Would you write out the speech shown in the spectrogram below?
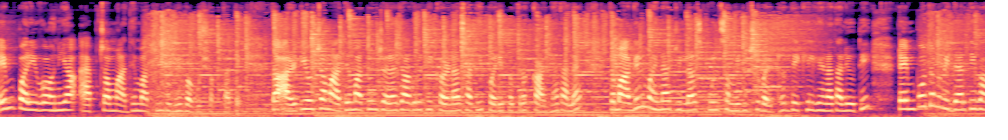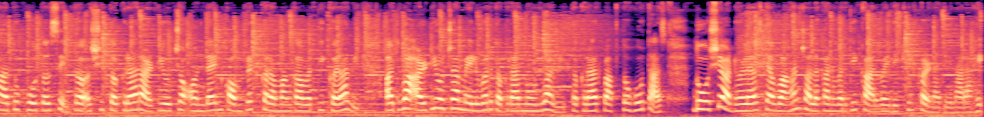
एम परिवहन या ॲपच्या माध्यमातून तुम्ही बघू शकता ते. तर आर टी ओच्या माध्यमातून जनजागृती करण्यासाठी परिपत्रक काढण्यात आलं आहे तर मागील महिन्यात जिल्हा स्कूल समितीची बैठक देखील घेण्यात आली होती. टेम्पोतून विद्यार्थी वाहतूक होत असेल तर अशी तक्रार आर टी ओच्या ऑनलाईन कॉम्प्लेट क्रमांकावरती करावी अथवा आर टी ओच्या मेलवर तक्रार नोंदवावी. तक्रार प्राप्त होताच दोषी आढळल्यास त्या वाहन चालकांवरती कारवाई देखील करण्यात येणार आहे.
